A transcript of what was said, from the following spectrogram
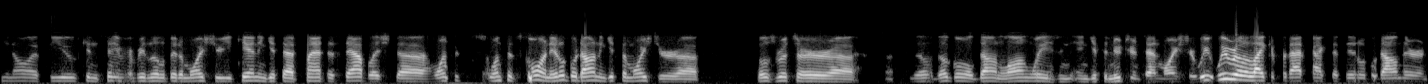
You know, if you can save every little bit of moisture you can and get that plant established, uh, once it's once it's going, it'll go down and get the moisture. Uh, those roots are uh, they'll they'll go down long ways and, and get the nutrients and moisture. We we really like it for that fact that it'll go down there and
